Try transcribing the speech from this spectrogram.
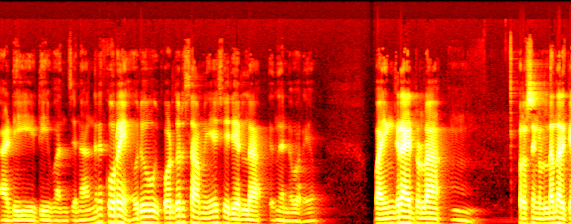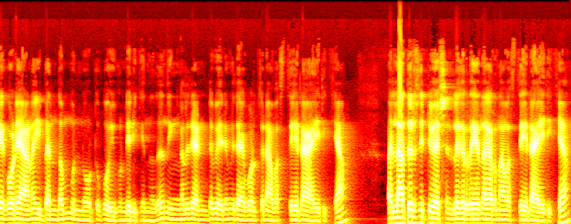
അടി ഇടി വഞ്ചന അങ്ങനെ കുറേ ഒരു ഇപ്പോഴത്തെ ഒരു സമയം ശരിയല്ല എന്ന് തന്നെ പറയാം. ഭയങ്കരമായിട്ടുള്ള പ്രശ്നങ്ങളുടെ നടുക്കെ കൂടെയാണ് ഈ ബന്ധം മുന്നോട്ട് പോയിക്കൊണ്ടിരിക്കുന്നത്. നിങ്ങൾ രണ്ടുപേരും ഇതേപോലത്തെ ഒരു അവസ്ഥയിലായിരിക്കാം. വല്ലാത്തൊരു സിറ്റുവേഷനിൽ ഹൃദയം തകർന്ന അവസ്ഥയിലായിരിക്കാം.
